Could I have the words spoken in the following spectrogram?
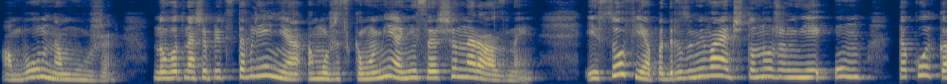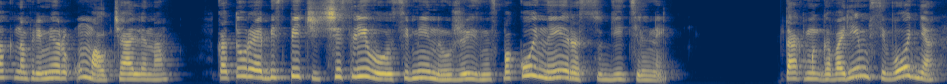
об умном муже. Но вот наши представления о мужеском уме, они совершенно разные. И Софья подразумевает, что нужен ей ум такой, как, например, у Молчалина, который обеспечит счастливую семейную жизнь, спокойной и рассудительной. Так мы говорим сегодня,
